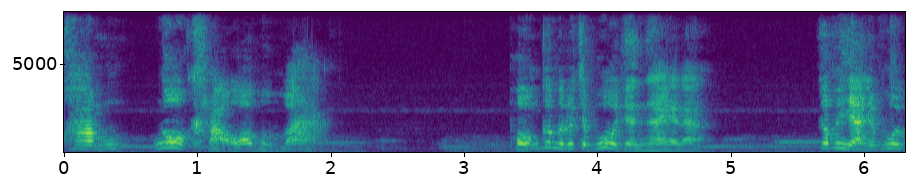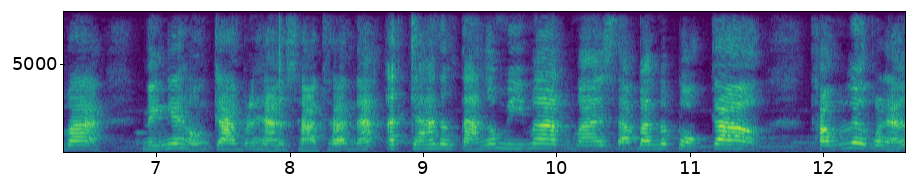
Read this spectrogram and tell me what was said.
ความโง่เขลาอะผมว่า ผมก็ไม่รู้จะพูดยังไงแล้วก็พยายามจะพูดว่าในแง่ของการบริหารสาธารณะ อาจารย์ต่างๆ ก็มีมากมายสถาบันพระปกเก้าทำเรื่องบริหาร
